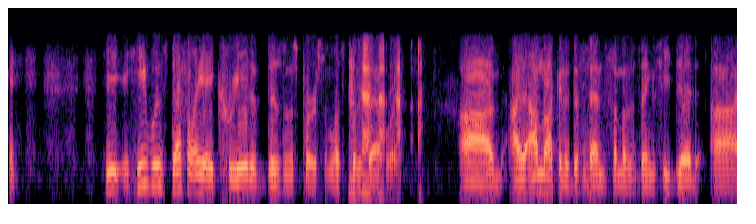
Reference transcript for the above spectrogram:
he he was definitely a creative business person. Let's put it that way. Um, I, I'm not going to defend some of the things he did uh,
